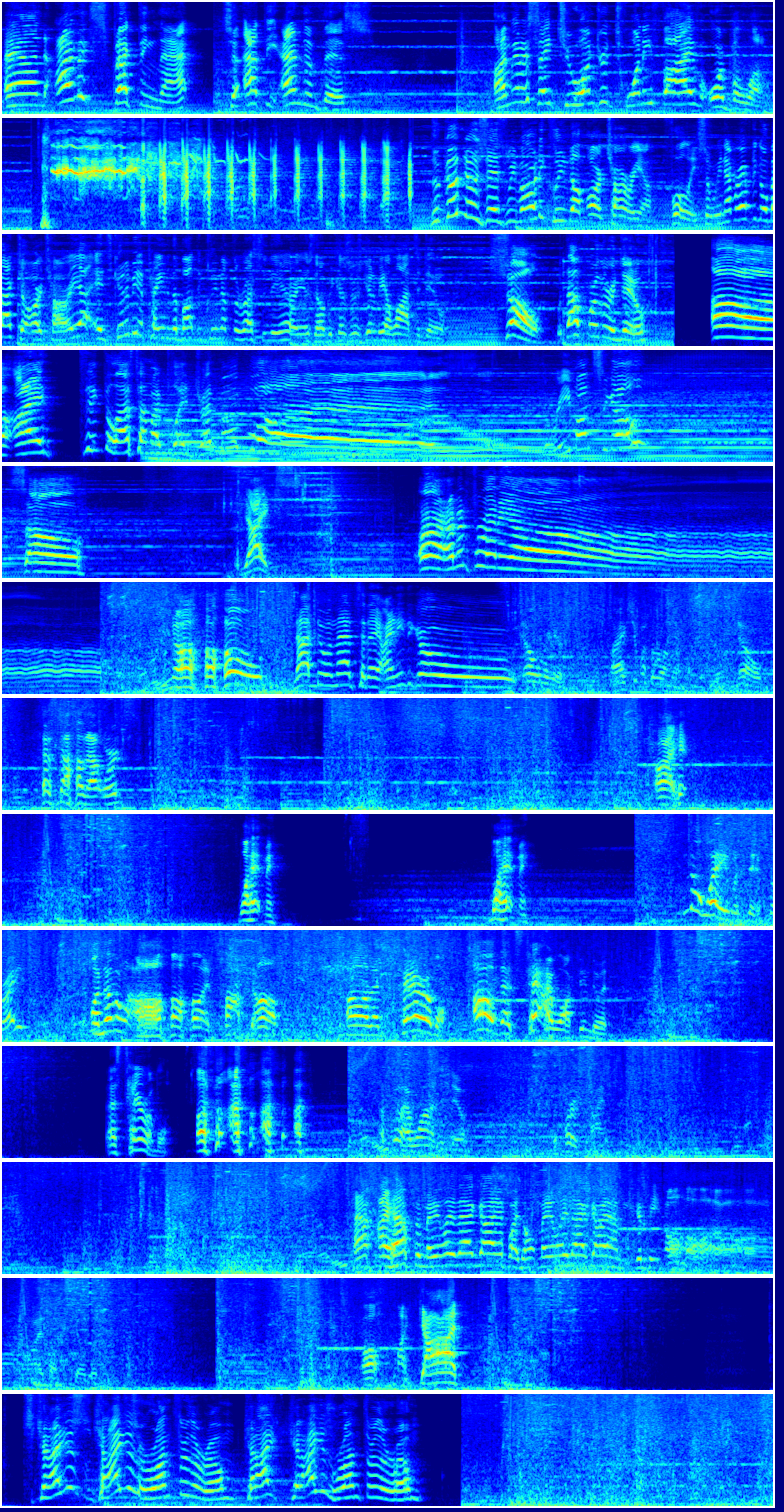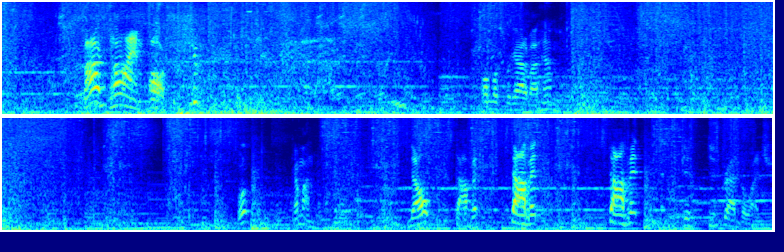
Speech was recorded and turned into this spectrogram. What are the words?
and I'm expecting that to, at the end of this, I'm gonna say 225 or below. The good news is we've already cleaned up Artaria fully, so we never have to go back to Artaria. It's gonna be a pain in the butt to clean up the rest of the areas though, because there's gonna be a lot to do. So, without further ado, uh, I think the last time I played Dread Mode was three months ago. So, yikes. No, not doing that today. I need to go oh, over here. I actually went the wrong way. No, that's not how that works. All right, hit. What hit me? What hit me? No way it was this, right? Another one. Oh, it popped up. Oh, that's terrible. Oh, that's ter- I walked into it. That's terrible. That's what I wanted to do. The first time. Ha I have to melee that guy. If I don't melee that guy, I'm gonna be. Oh, I I killed him. Oh my god! Can I just can I just run through the room? Can I can I just run through the room? About time! Oh shoot! Almost forgot about him. Whoop! Come on. No! Stop it! Stop it! Stop it! Just just grab the ledge.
